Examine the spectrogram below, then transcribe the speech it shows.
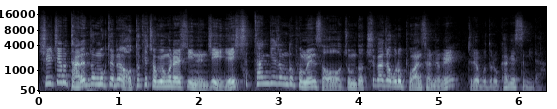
실제로 다른 종목들은 어떻게 적용을 할 수 있는지 예시 차트 한 개 정도 보면서 좀 더 추가적으로 보완 설명을 드려보도록 하겠습니다.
